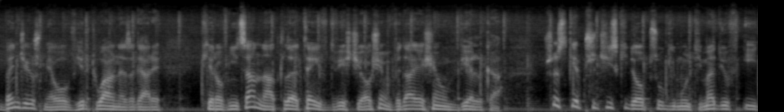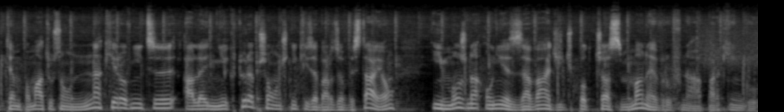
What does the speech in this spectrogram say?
będzie już miało wirtualne zegary. Kierownica na tle w 208 wydaje się wielka. Wszystkie przyciski do obsługi multimediów i tempomatu są na kierownicy, ale niektóre przełączniki za bardzo wystają i można o nie zawadzić podczas manewrów na parkingu.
